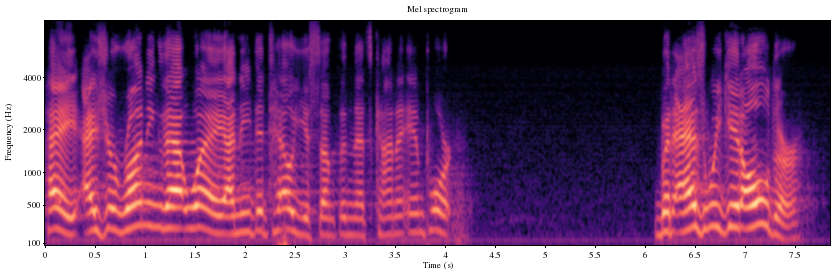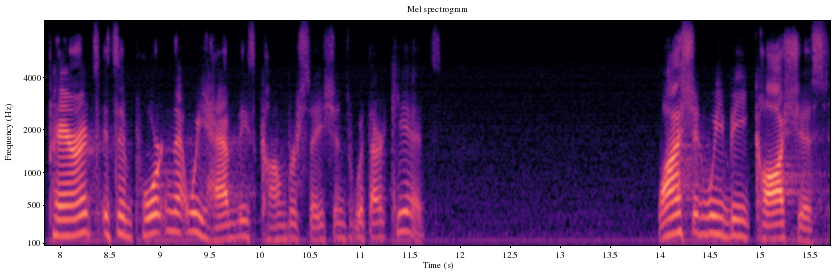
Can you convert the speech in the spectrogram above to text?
hey, as you're running that way, I need to tell you something that's kind of important. But as we get older, parents, it's important that we have these conversations with our kids. Why should we be cautious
